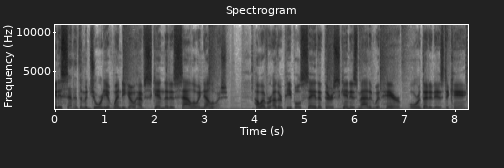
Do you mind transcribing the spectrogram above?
It is said that the majority of Wendigo have skin that is sallow and yellowish. However, other people say that their skin is matted with hair or that it is decaying.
